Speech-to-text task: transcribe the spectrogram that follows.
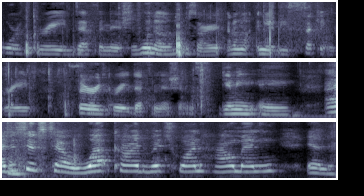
fourth grade definitions. Well, no, I'm sorry. I don't want any of these second grade, third grade definitions. Give me a. Adjectives tell what kind, which one, how many, and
